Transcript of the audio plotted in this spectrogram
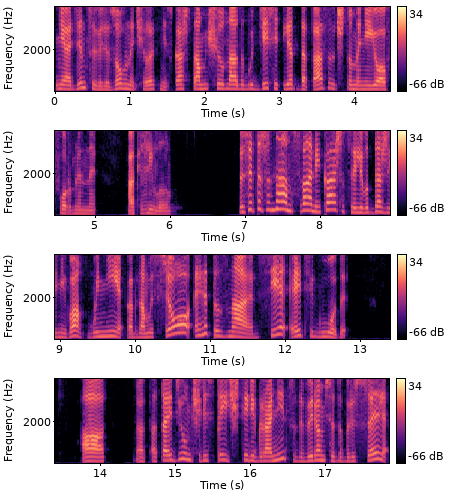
ни один цивилизованный человек не скажет. Там еще надо будет 10 лет доказывать, что на нее оформлены активы. То есть это же нам с вами кажется, или вот даже не вам, мне, когда мы все это знаем, все эти годы. А от, отойдем через 3-4 границы, доберемся до Брюсселя,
